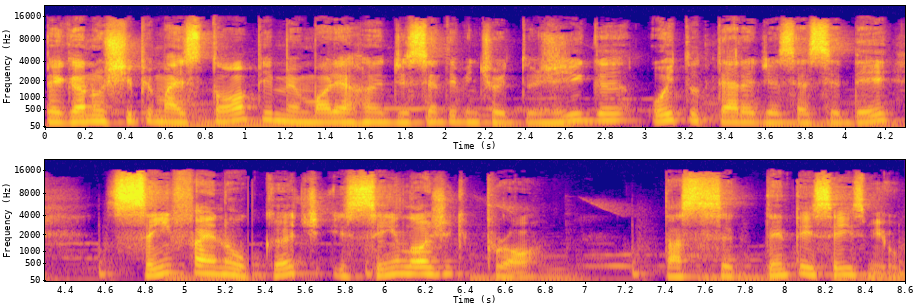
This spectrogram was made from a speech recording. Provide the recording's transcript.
Pegando o chip mais top, memória RAM de 128GB, 8TB de SSD, sem Final Cut e sem Logic Pro. Tá 76 mil.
